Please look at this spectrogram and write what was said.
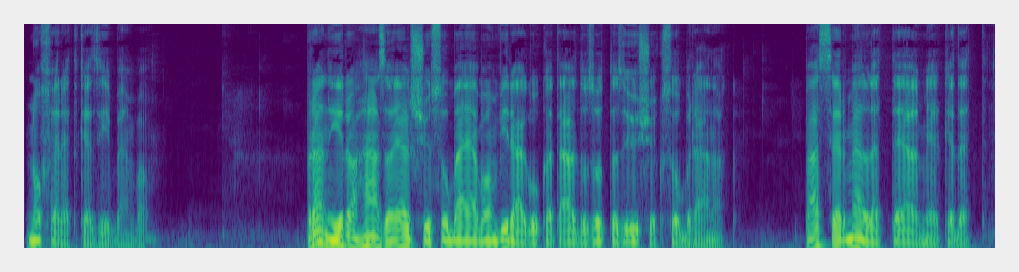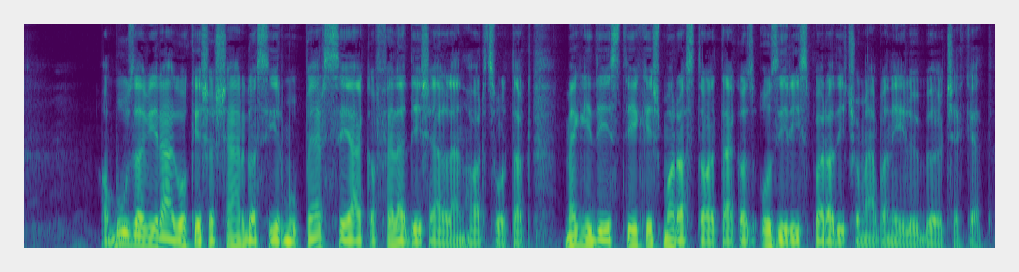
Noferet kezében van. Branir a háza első szobájában virágokat áldozott az ősök szobrának. Pászer mellette elmélkedett. A búzavirágok és a sárga szírmú perszéák a feledés ellen harcoltak, megidézték és marasztalták az Osiris paradicsomában élő bölcseket.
